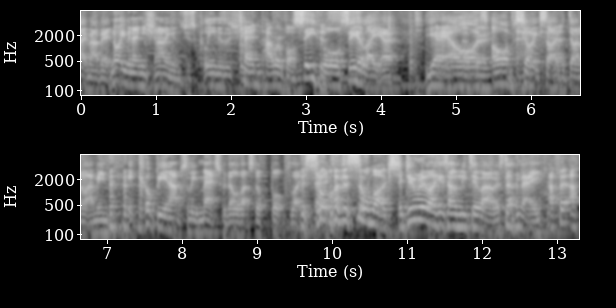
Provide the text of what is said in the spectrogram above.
Let him have it. Not even any shenanigans, just clean as a sheet. Ten power bombs. C4, 'cause- see you later. Yeah, oh, it's- oh I'm so excited for Dynamite. I mean, it could be an absolute mess with all that stuff booked, like There's so much. There's so much. They do realise it's only two hours, don't they? I, fe- I,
